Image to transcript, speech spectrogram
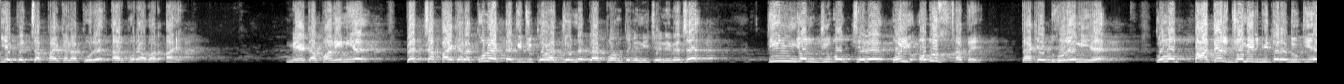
গিয়ে পেচ্চাপ পায়খানা করে তারপরে আবার আয়। মেয়েটা পানি নিয়ে পেচ্চাপ পায়খানা কোনো একটা কিছু করার জন্য প্ল্যাটফর্ম থেকে নিচে নেমেছে। তিনজন যুবক ছেলে ওই অবস্থাতে তাকে ধরে নিয়ে কোনো পাটের জমির ভিতরে ঢুকিয়ে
